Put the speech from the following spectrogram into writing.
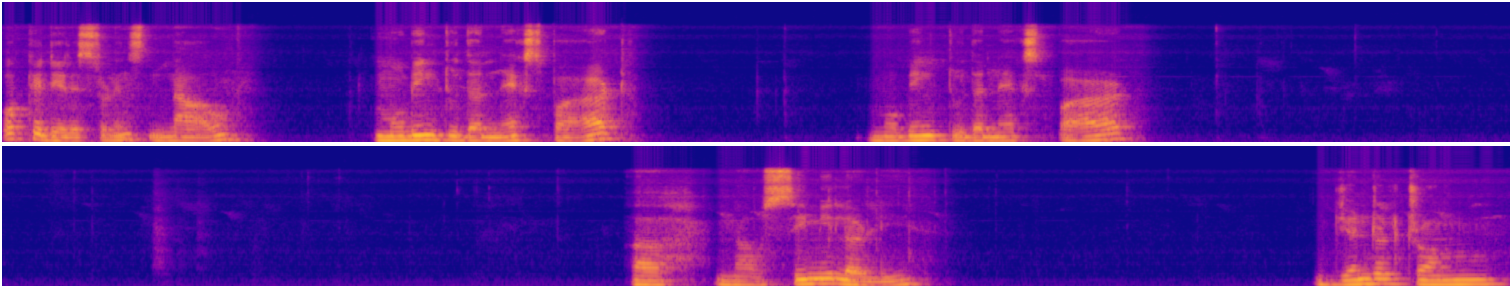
Okay dear students now moving to the next part. Moving to the next part. Uh, now similarly general term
